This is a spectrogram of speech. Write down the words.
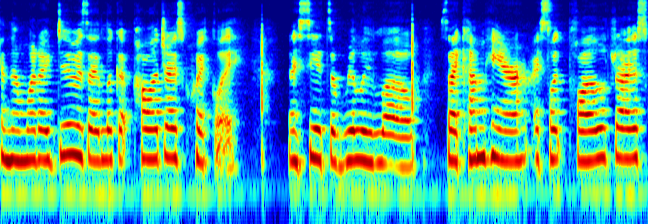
And then what I do is I look at apologize quickly. And I see it's a really low. So I come here, I select apologize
